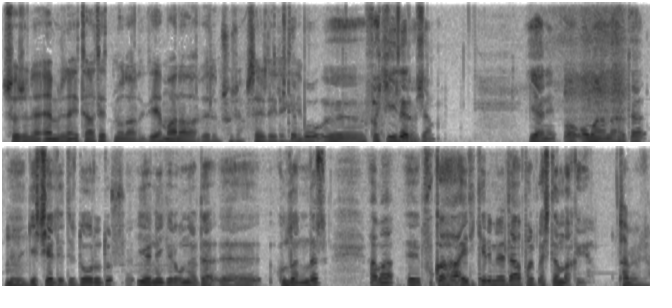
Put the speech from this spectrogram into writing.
sözüne, emrine itaat etmiyorlar diye manalar verilmiş hocam secdeyle ilgili. İşte bu e, fakihler hocam yani o, o manalarda e, geçerlidir, doğrudur. Yerine göre onlar da e, kullanılır. Ama e, fukaha ayet-i kerimelere daha farklı açıdan bakıyor. Tabii hocam.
